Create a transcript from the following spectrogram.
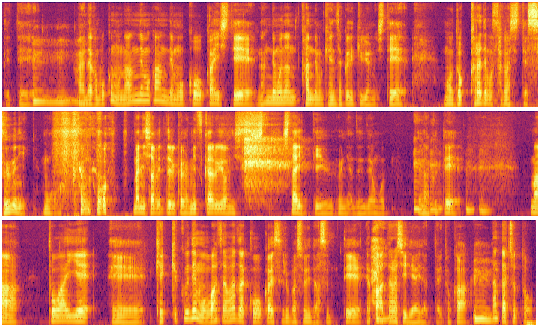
てて、うんうんうん。はい、だから僕も何でもかんでも公開して何でもかんでも検索できるようにしてもうどっからでも探してすぐにもう あの何喋ってるかが見つかるようにししたいっていうふうには全然思ってなくて、うんうんまあとはいええー結局でもわざわざ公開する場所で出すってやっぱはい。新しい出会いだったりとか、うん。なんかちょっと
